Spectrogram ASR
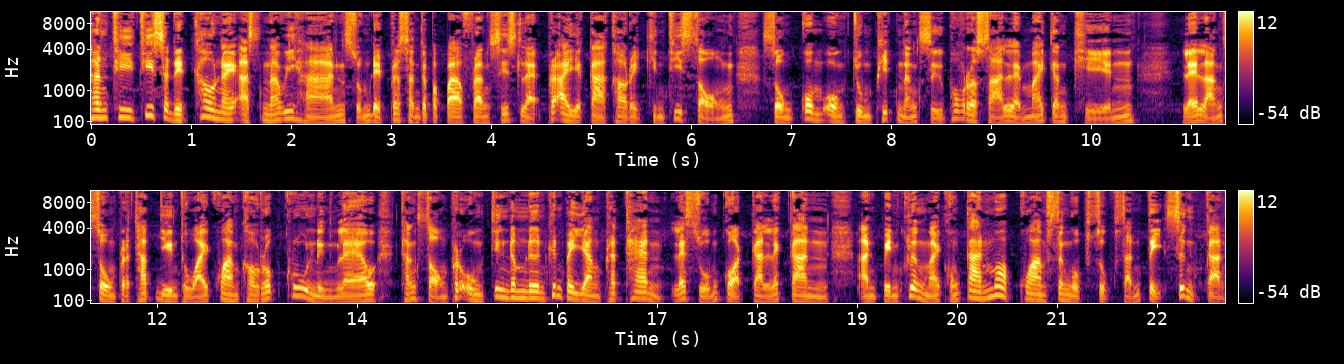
ทันทีที่เสด็จเข้าในอัสนวิหาร สมเด็จพระสันตะปาปาฟรังซิส และพระอัยกาคาริคินที่สองทรงก้มองค์จุมพิษหนังสือพระวรสารและไม้กางเขน และหลังทรงประทับยืนถวายความเคารพครู่หนึ่งแล้ว ทั้งสองพระองค์จึงดำเนินขึ้นไปยังพระแท่นและสวมกอดกันและกัน อันเป็นเครื่องหมายของการมอบความสงบสุขสันติซึ่งกัน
